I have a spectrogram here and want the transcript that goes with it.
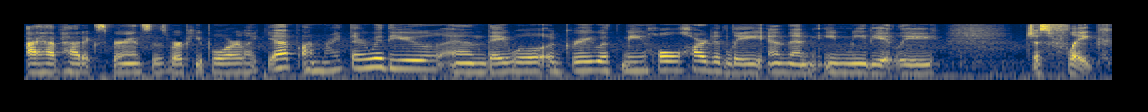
I have had experiences where people are like, yep, I'm right there with you. And they will agree with me wholeheartedly and then immediately just flake.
